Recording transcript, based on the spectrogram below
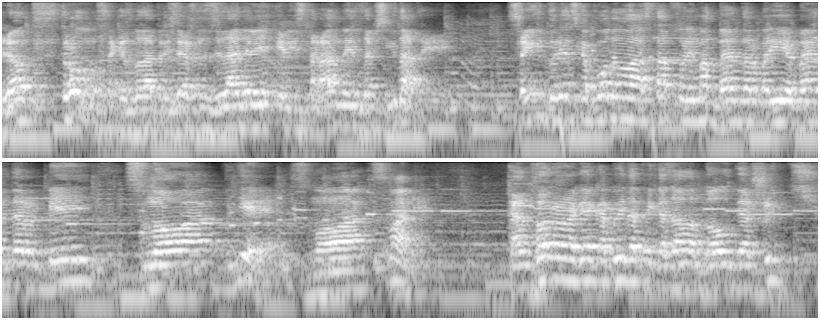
Лед тронулся, господа присяжные заседатели и ресторанные завсегдатые. Сын турецко поданного Остап Сулейман Бендер, Мария Бендер, Бей снова в деле, снова с вами. Контора Рога Копыта приказала долго жить.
